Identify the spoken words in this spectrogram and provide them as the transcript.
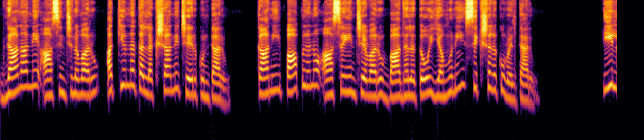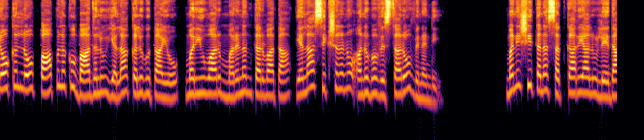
జ్ఞానాన్ని ఆశించినవారు అత్యున్నత లక్ష్యాన్ని చేరుకుంటారు. కాని పాపులను ఆశ్రయించేవారు బాధలతో యముని శిక్షలకు వెళ్తారు. ఈ లోకంలో పాపులకు బాధలు ఎలా కలుగుతాయో మరియు వారు మరణం తర్వాత ఎలా శిక్షలను అనుభవిస్తారో వినండి. మనిషి తన సత్కార్యాలు లేదా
